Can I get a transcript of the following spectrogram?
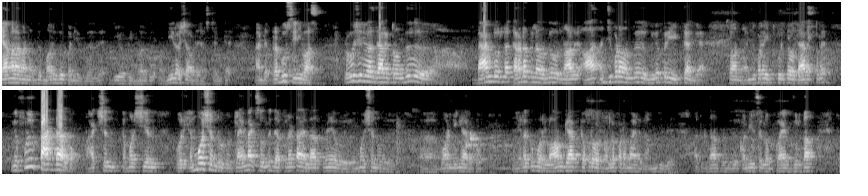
கேமராமேன் வந்து மருது பண்ணியிருக்காரு. டிஓபி மருது. நீரோஷாவுடைய assistant and Prabhu Srinivas Prabhu Srinivas director வந்து பெங்களூரில் கன்னடத்தில் வந்து ஒரு நாலு அஞ்சு படம் வந்து மிகப்பெரிய ஹிட்டாங்க ஸோ அந்த அஞ்சு படம் ஹிட் கொடுத்த ஒரு டேரக்டர் இது ஃபுல் பேக்டாக இருக்கும். ஆக்ஷன் கமர்ஷியல் ஒரு எமோஷன் இருக்கும். கிளைமேக்ஸ் வந்து டெஃபினட்டாக எல்லாருக்குமே ஒரு எமோஷன் ஒரு பாண்டிங்காக இருக்கும். எனக்கும் ஒரு லாங் கேப்க்கு அப்புறம் ஒரு நல்ல படமாக எனக்கு அமைஞ்சுது. அதுக்கு தான் ப்ரொடியூசர் பன்னீர்செல்வம் கோயம்புத்தூர் தான். ஸோ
